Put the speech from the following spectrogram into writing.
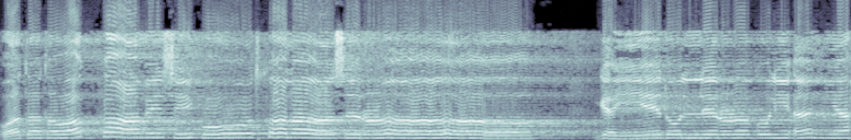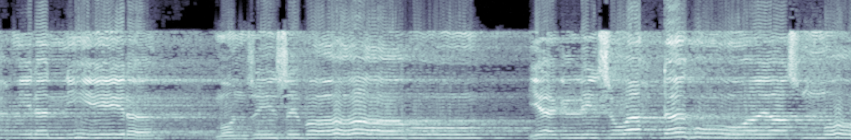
وتتوقع بسكوت خلاص الرب. جيد للرجل أن يحمل النير. منذ صباه يجلس وحده ويصمت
